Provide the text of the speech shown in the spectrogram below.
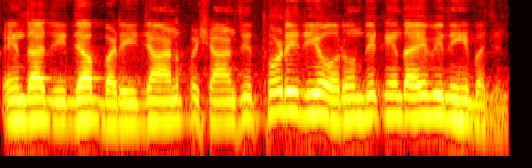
ਕਹਿੰਦਾ, ਜੀਜਾ, ਬੜੀ ਜਾਣ ਪਛਾਣ ਸੀ ਥੋੜੀ ਜਿਹੀ ਹੋਰ ਹੁੰਦੀ, ਕਹਿੰਦਾ, ਇਹ ਵੀ ਨਹੀਂ ਬਚਣੀ।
